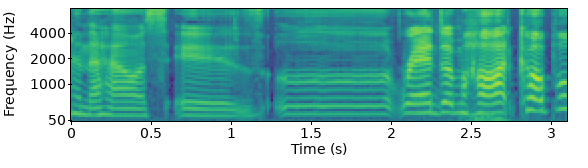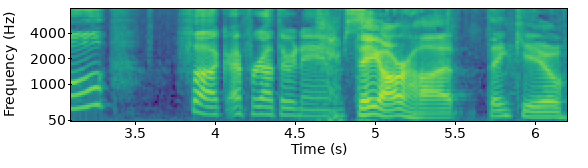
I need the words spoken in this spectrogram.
in the house is uh, random hot couple. Fuck, I forgot their names. They are hot. Thank you.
